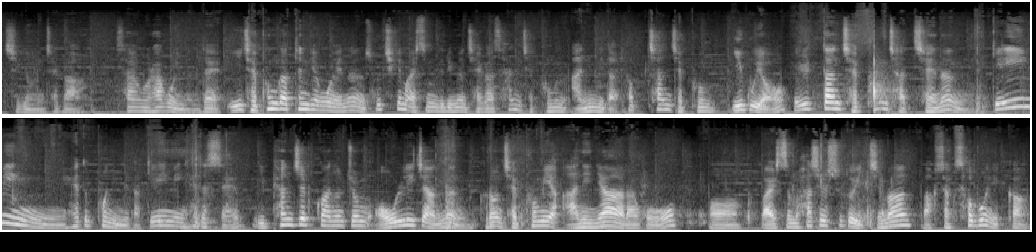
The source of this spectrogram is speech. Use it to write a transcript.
지금 제가 사용을 하고 있는데 이 제품 같은 경우에는 솔직히 말씀드리면 제가 산 제품은 아닙니다. 협찬 제품이고요. 일단 제품 자체는 게이밍 헤드폰입니다. 게이밍 헤드셋. 이 편집과는 좀 어울리지 않는 그런 제품이 아니냐라고 어, 말씀하실 수도 있지만 막상 써보니까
